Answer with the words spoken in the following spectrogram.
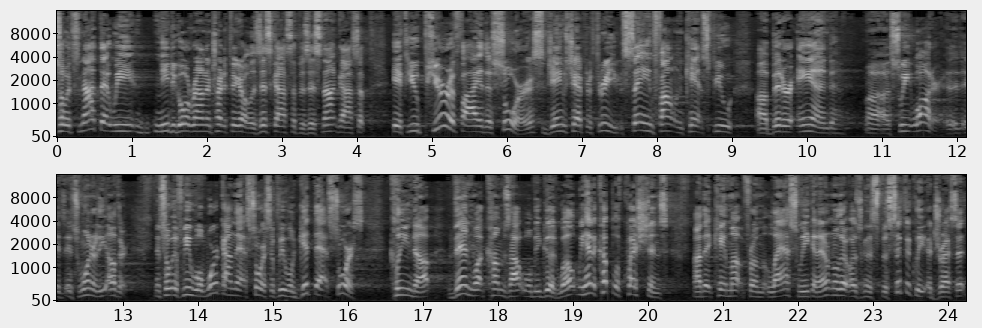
so it's not that we need to go around and try to figure out is this gossip, is this not gossip. If you purify the source, James chapter 3, same fountain can't spew uh, bitter and uh, sweet water. It's one or the other. And so if we will work on that source, if we will get that source cleaned up, then what comes out will be good. Well, we had a couple of questions uh, that came up from last week, and I don't know that I was going to specifically address it,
